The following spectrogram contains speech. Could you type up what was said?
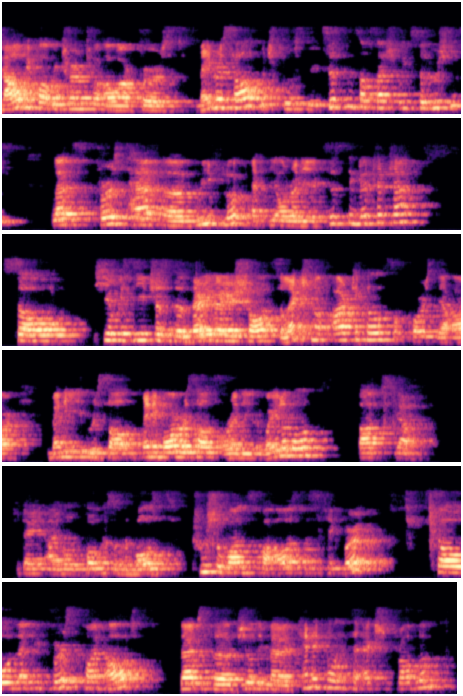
now, before we turn to our first main result, which proves the existence of such weak solutions, let's first have a brief look at the already existing literature so here we see just a very, very short selection of articles. Of course, there are many result, many more results already available, but yeah, today I will focus on the most crucial ones for our specific work. So let me first point out that the purely mechanical interaction problem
